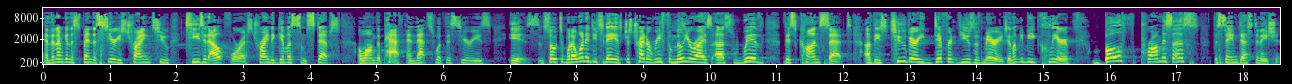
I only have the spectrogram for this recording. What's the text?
And then I'm going to spend a series trying to tease it out for us, trying to give us some steps along the path. And that's what this series is. And so, to, what I want to do today is just try to refamiliarize us with this concept of these two very different views of marriage. And let me be clear both promise us the same destination,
